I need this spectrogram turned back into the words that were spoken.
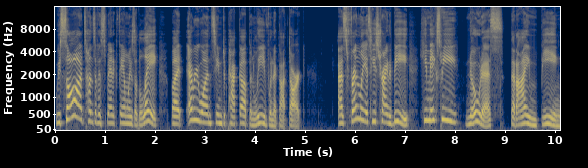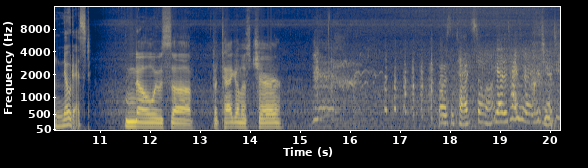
We saw tons of Hispanic families at the lake, but everyone seemed to pack up and leave when it got dark. As friendly as he's trying to be, he makes me notice that I'm being noticed. no, it was uh, the tag on this chair. Oh, is the tag still on? Yeah, the tags are on your chair too.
